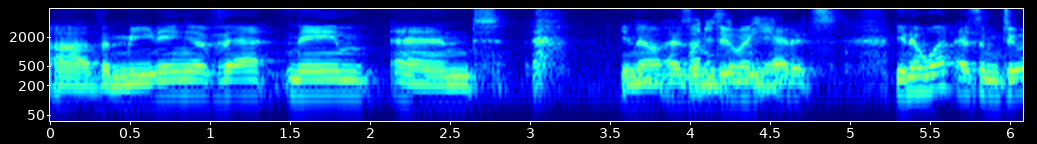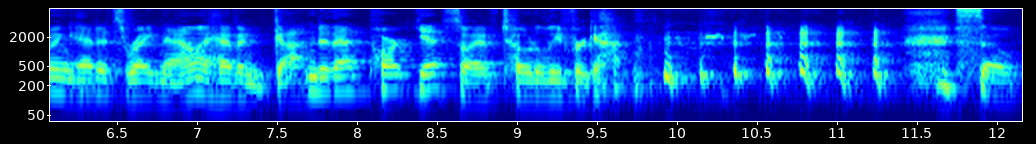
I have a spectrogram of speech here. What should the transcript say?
uh, the meaning of that name, and you know, as what I'm doing edits, you know what? As I'm doing edits right now, I haven't gotten to that part yet, so I've totally forgotten. so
